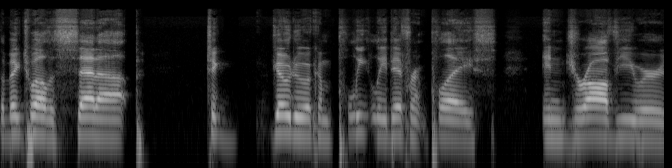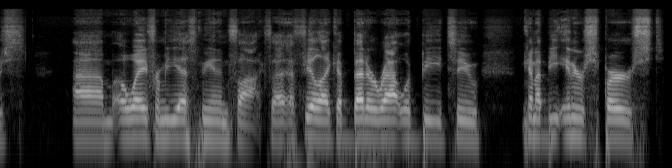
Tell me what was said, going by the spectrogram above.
the Big Twelve is set up to go to a completely different place and draw viewers um, away from ESPN and Fox. I, I, feel like a better route would be to kind of be interspersed.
